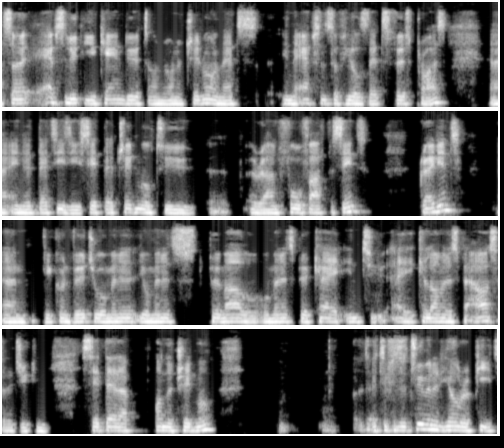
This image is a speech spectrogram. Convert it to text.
so absolutely you can do it on, on a treadmill, and that's in the absence of hills, that's first prize. Uh, and that's easy. You set that treadmill to uh, around 4 or 5% gradient um, you convert your minute your minutes per mile or, or, minutes per k into a kilometers per hour so that you can set that up on the treadmill. If it's a two minute hill repeat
